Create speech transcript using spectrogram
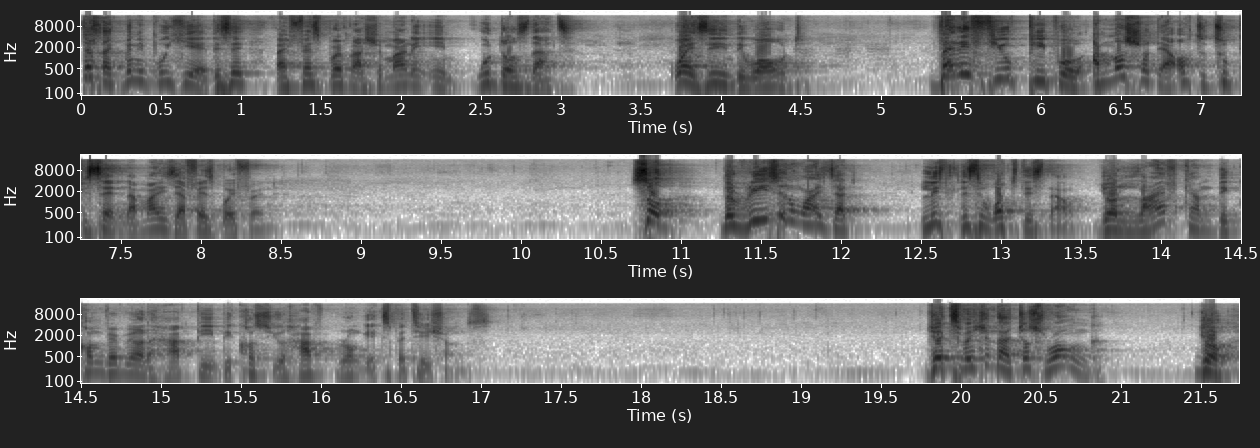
Just like many people here, they say, My first boyfriend, I should marry him. Who does that? Where is he in the world? Very few people, I'm not sure they are up to 2% that marries their first boyfriend. So the reason why is that, listen, listen, watch this now. Your life can become very unhappy because you have wrong expectations. Your expectations are just wrong. Your,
